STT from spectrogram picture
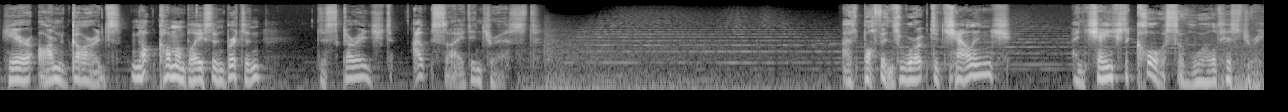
Here, armed guards, not commonplace in Britain, discouraged outside interest. As boffins worked to challenge and change the course of world history.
